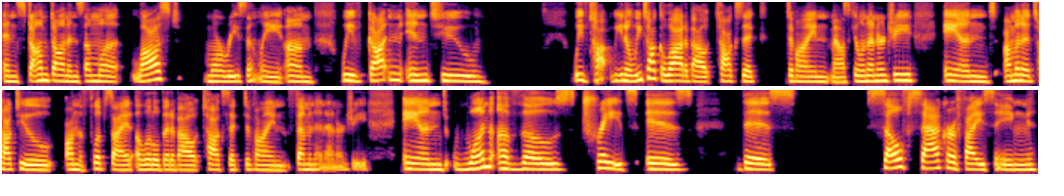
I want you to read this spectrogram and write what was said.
and stomped on and somewhat lost more recently. Um, we've gotten into, we've talked, you know, we talk a lot about toxic divine masculine energy. And I'm going to talk to you on the flip side a little bit about toxic divine feminine energy. And one of those traits is this self sacrificing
